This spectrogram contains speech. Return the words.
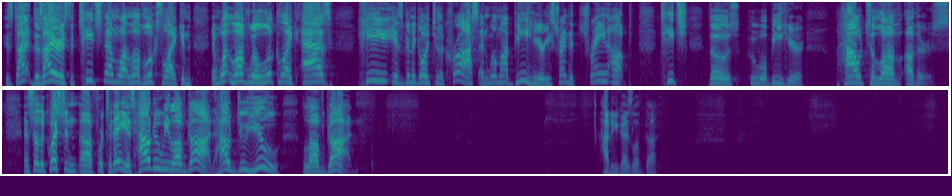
his di- desire is to teach them what love looks like and, and what love will look like as he is going to go to the cross and will not be here. He's trying to train up, teach those who will be here how to love others. And so the question uh, for today is how do we love God? How do you love God? How do you guys love God?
